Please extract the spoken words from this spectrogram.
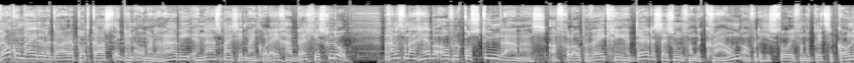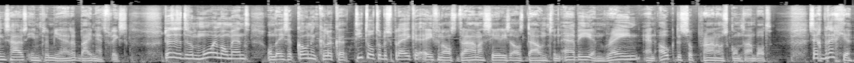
Welkom bij de Lagarde podcast. Ik ben Omar Larabi en naast mij zit mijn collega Brechtje Schudel. We gaan het vandaag hebben over kostuumdrama's. Afgelopen week ging het derde seizoen van The Crown over de historie van het Britse Koningshuis in première bij Netflix. Dus het is een mooi moment om deze koninklijke titel te bespreken, evenals dramaseries als Downton Abbey en Rain en ook The Sopranos komt aan bod. Zeg Brechtje,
